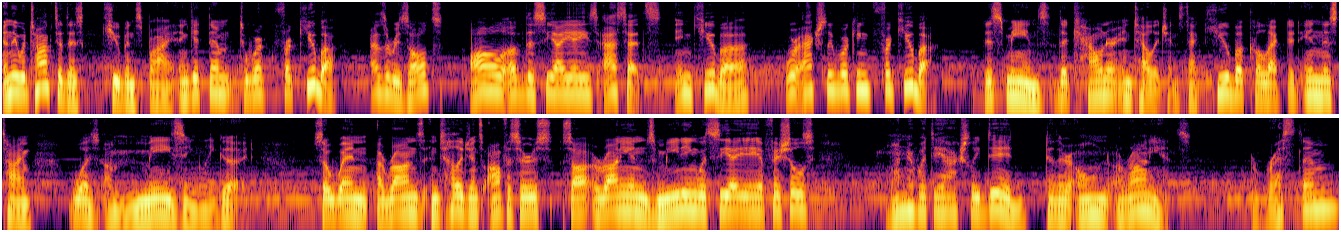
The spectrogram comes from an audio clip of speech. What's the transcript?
and they would talk to this Cuban spy and get them to work for Cuba. As a result, all of the CIA's assets in Cuba were actually working for Cuba. This means the counterintelligence that Cuba collected in this time was amazingly good. So when Iran's intelligence officers saw Iranians meeting with CIA officials, I wonder what they actually did to their own Iranians. Arrest them?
